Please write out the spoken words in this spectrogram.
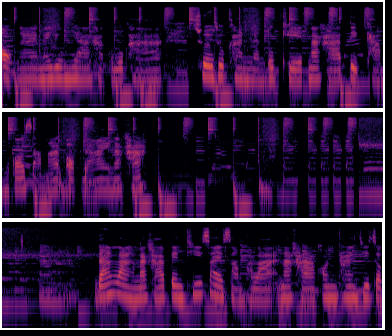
ออกง่ายไม่ยุ่งยากค่ะคุณลูกค้า ช่วยทุกคันกันทุกเคสนะคะ ติดคำก็สามารถออกได้นะคะด้านหลังนะคะเป็นที่ใส่สัมภาระนะคะ ค่อนข้างที่จะ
